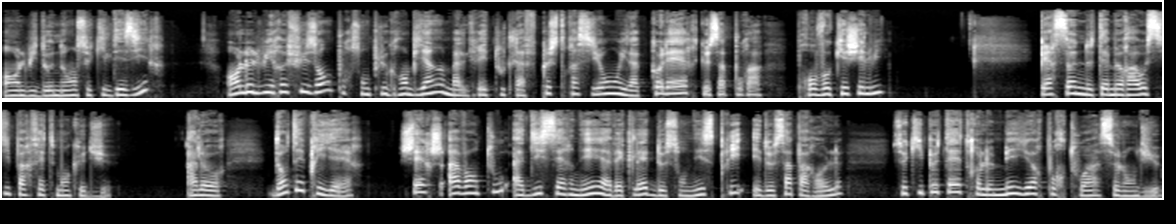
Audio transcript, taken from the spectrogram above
En lui donnant ce qu'il désire? En le lui refusant pour son plus grand bien malgré toute la frustration et la colère que ça pourra provoquer chez lui Personne ne t'aimera aussi parfaitement que Dieu. Alors, dans tes prières, cherche avant tout à discerner avec l'aide de son esprit et de sa parole ce qui peut être le meilleur pour toi selon Dieu.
